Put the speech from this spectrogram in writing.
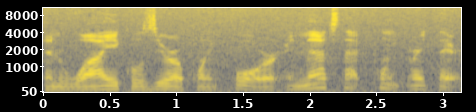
and y equals 0.4, and that's that point right there.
